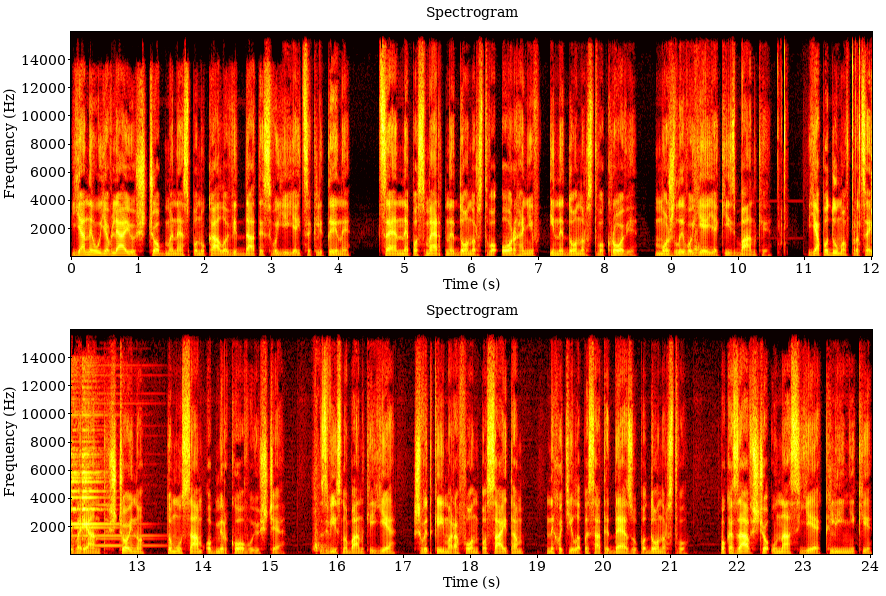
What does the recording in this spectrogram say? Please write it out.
Я не уявляю, що б мене спонукало віддати свої яйцеклітини, це не посмертне донорство органів і не донорство крові, можливо, є якісь банки. Я подумав про цей варіант щойно, тому сам обмірковую ще. Звісно, банки є, швидкий марафон по сайтам, не хотіла писати дезу по донорству. Показав, що у нас є клініки,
